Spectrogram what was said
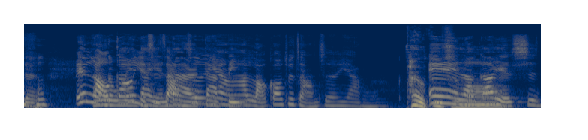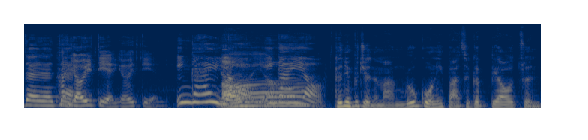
的。哎、欸，老高也是长这样啊，老高就长这样啊。他有肚子吗？欸、老高也是，对对对，他有一点，有一点，应该有，哦、应该有。可你不觉得吗？如果你把这个标准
